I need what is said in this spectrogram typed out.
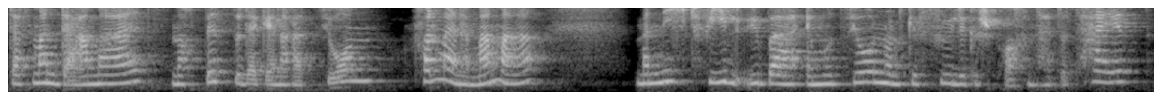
dass man damals noch bis zu der Generation von meiner Mama man nicht viel über Emotionen und Gefühle gesprochen hat. Das heißt,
